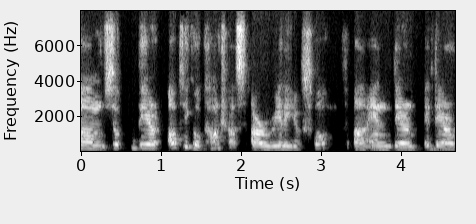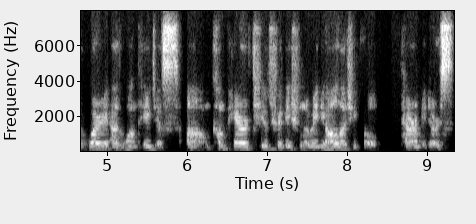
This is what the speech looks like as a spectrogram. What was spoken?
Um, so their optical contrasts are really useful uh, and they're, they are very advantageous um, compared to traditional radiological parameters.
